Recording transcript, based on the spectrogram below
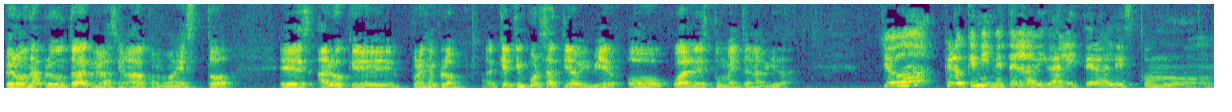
Pero una pregunta relacionada como a esto es algo que, por ejemplo, ¿qué te impulsa a ti a vivir o cuál es tu meta en la vida? Yo creo que mi meta en la vida literal es como,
